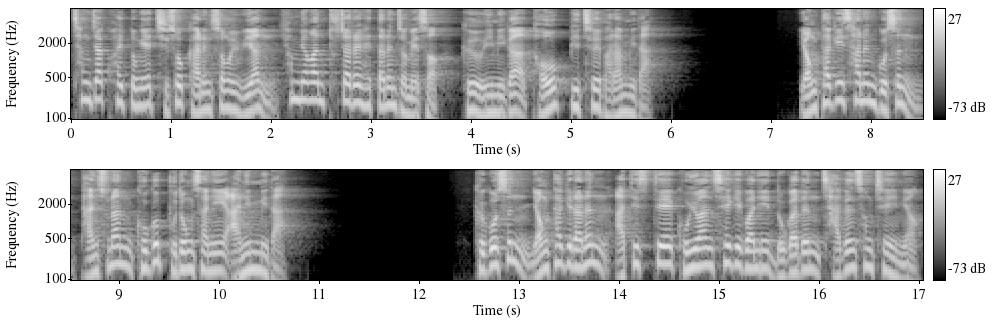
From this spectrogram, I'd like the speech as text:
창작 활동의 지속 가능성을 위한 현명한 투자를 했다는 점에서 그 의미가 더욱 빛을 발합니다. 영탁이 사는 곳은 단순한 고급 부동산이 아닙니다. 그곳은 영탁이라는 아티스트의 고유한 세계관이 녹아든 작은 성체이며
